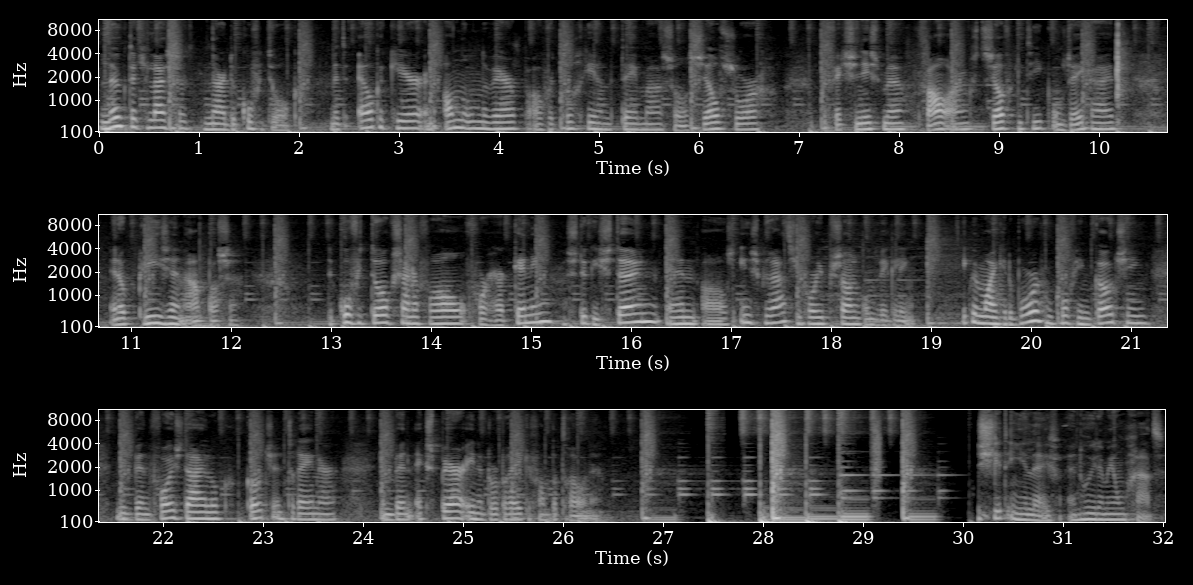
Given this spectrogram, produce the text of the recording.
Leuk dat je luistert naar de Coffee Talk. Met elke keer een ander onderwerp over terugkerende thema's zoals zelfzorg, perfectionisme, faalangst, zelfkritiek, onzekerheid en ook pleasen en aanpassen. De Coffee Talks zijn er vooral voor herkenning, een stukje steun en als inspiratie voor je persoonlijke ontwikkeling. Ik ben Maaike de Boer van Coffee Coaching en ik ben Voice Dialogue, coach en trainer en ben expert in het doorbreken van patronen. In je leven en hoe je daarmee omgaat.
